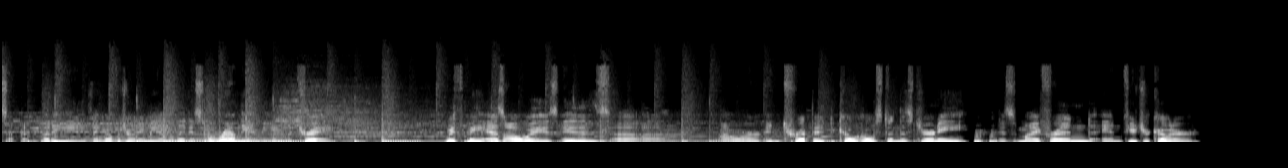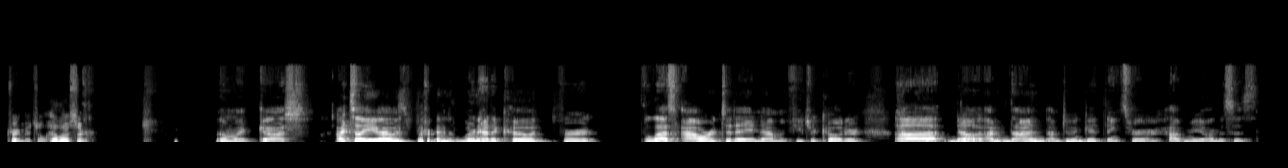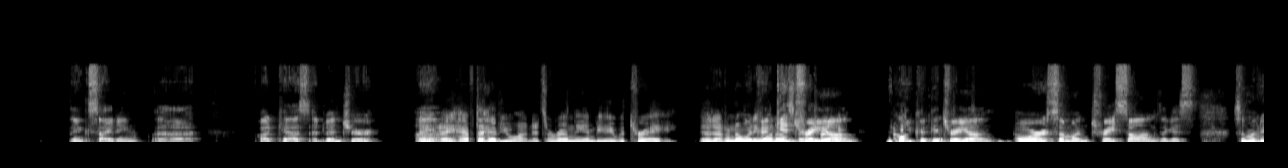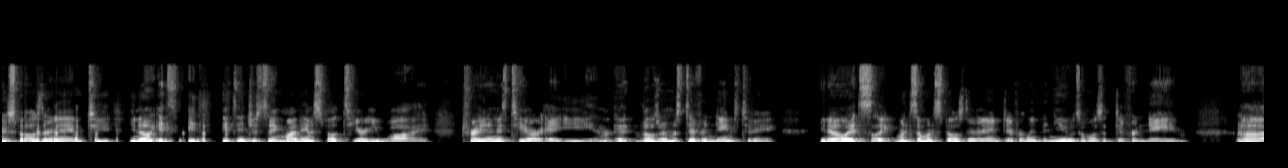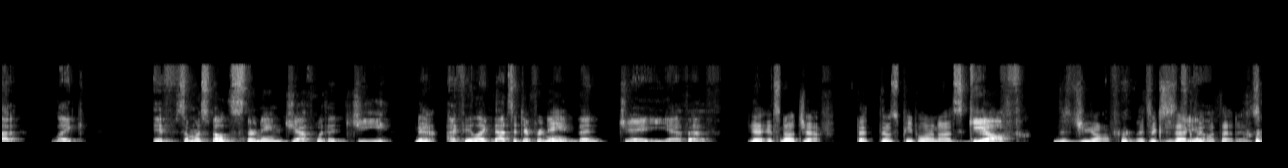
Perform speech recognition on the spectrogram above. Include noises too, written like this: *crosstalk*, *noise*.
What is up, everybody? Thank you all for joining me on the latest Around the NBA with Trey. With me, as always, is uh, our intrepid co host on this journey. *laughs* it is my friend and future coder, Trey Mitchell. Hello, sir. Oh my gosh. I tell you, I was *laughs* trying to learn how to code for the last hour today, and now I'm a future coder. Uh, no, I'm, I'm I'm doing good. Thanks for having me on. This is an exciting uh, podcast adventure. I, Um, I have to have you on. It's Around the NBA with Trey. I don't know anyone else. you anyone could else. get named Trae Young. *laughs* You could get Trae Young or someone Trey Songz. I guess someone who spells their name T. You know, it's it's it's interesting. My name is spelled T R E Y. Trey Young is T R A E, and it, those are almost different names to me. You know, it's like when someone spells their name differently than you, it's almost a different name. Uh, like if someone spells their name Jeff with a G, Yeah. I feel like that's a different name than J E F F. yeah, it's not Jeff. That those people are not It's. Geoff. It's Geoff. It's exactly Geoff. what that is.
